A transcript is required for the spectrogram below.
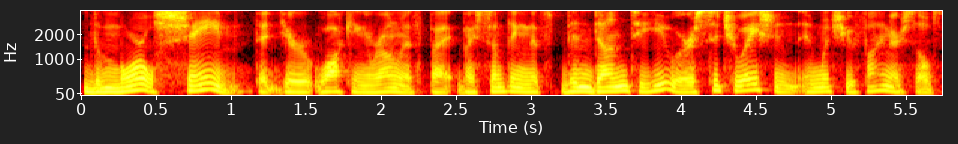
the moral shame that you're walking around with by, by something that's been done to you, or a situation in which you find ourselves.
